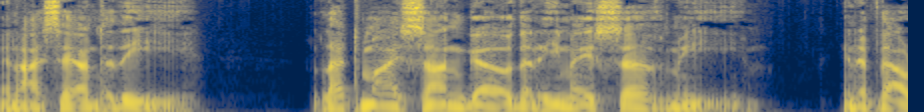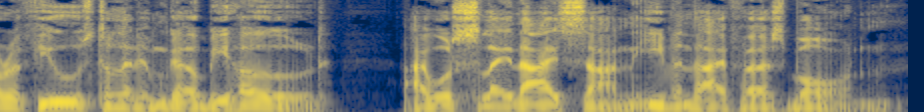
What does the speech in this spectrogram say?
And I say unto thee, Let my son go, that he may serve me. And if thou refuse to let him go, behold, I will slay thy son, even thy firstborn.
